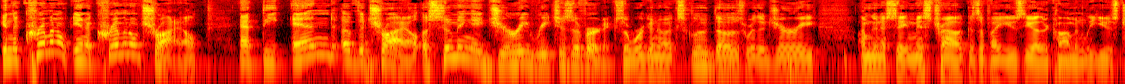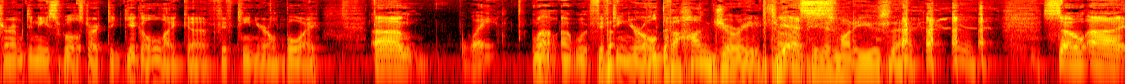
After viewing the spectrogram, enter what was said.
In the criminal in a criminal trial, at the end of the trial, assuming a jury reaches a verdict, so we're going to exclude those where the jury, I'm going to say mistrial, because if I use the other commonly used term, Denise will start to giggle like a 15 year old boy. Um, Boy? well, uh, 15 year old. The hung jury term. Yes. He didn't want to use that. So, uh,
